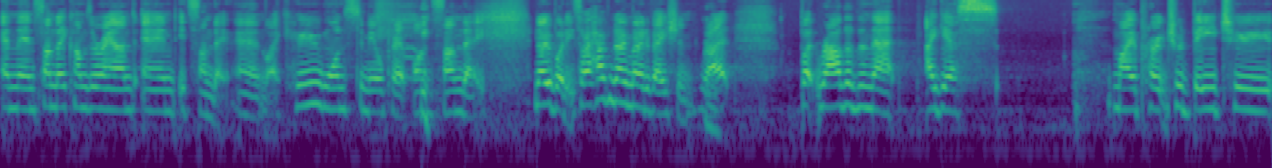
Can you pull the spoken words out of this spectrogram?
And then Sunday comes around, and it's Sunday, and like, who wants to meal prep on Sunday? Nobody. So I have no motivation, hmm. right? But rather than that, I guess my approach would be to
